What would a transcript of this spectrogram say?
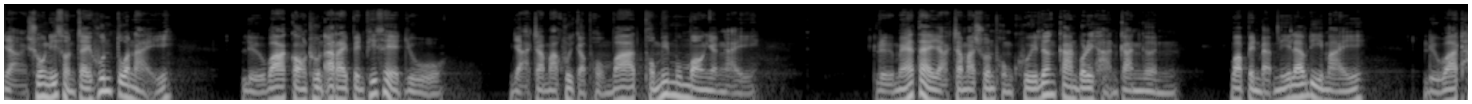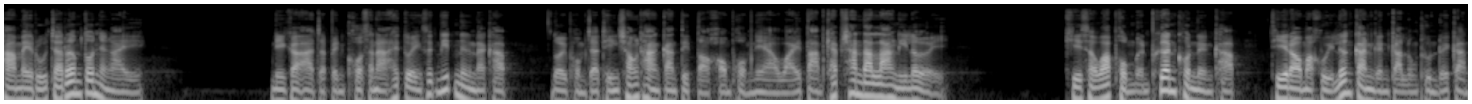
อย่างช่วงนี้สนใจหุ้นตัวไหน หรือว่ากองทุนอะไรเป็นพิเศษอยู่ อยากจะมาคุยกับผมว่าผมมีมุมมองยังไง หรือแม้แต่อยากจะมาชวนผมคุยเรื่องการบริหารการเงิน ว่าเป็นแบบนี้แล้วดีไหม หรือว่าถ้าไม่รู้จะเริ่มต้นยังไง นี่ก็อาจจะเป็นโฆษณาให้ตัวเองสักนิดนึงนะครับ โดยผมจะทิ้งช่องทางการติดต่อของผมเนี่ยไว้ตามแคปชั่นด้านล่างนี้เลย คิดซะว่าผมเหมือนเพื่อนคนหนึ่งครับ ที่เรามาคุยเรื่องการเงินการลงทุนด้วยกัน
